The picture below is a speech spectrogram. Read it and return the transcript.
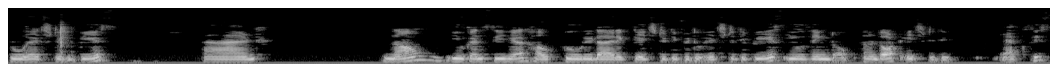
to HTTPS and now you can see here how to redirect HTTP to HTTPS using dot, uh, dot HTTP axis.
